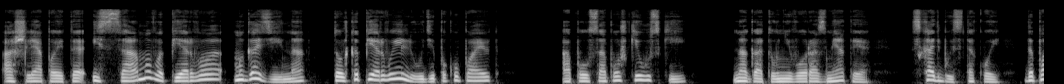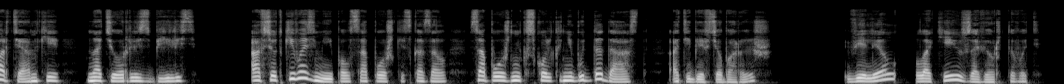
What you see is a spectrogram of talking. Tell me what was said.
А шляпа эта из самого первого магазина, только первые люди покупают. А полсапожки узкие, нога-то у него размятая, с ходьбы с такой, да портянки, натерлись, бились. А все-таки возьми полсапожки, сказал, сапожник сколько-нибудь додаст, а тебе все барыш. Велел лакею завертывать.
